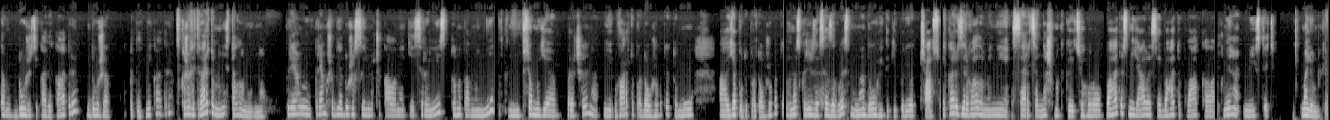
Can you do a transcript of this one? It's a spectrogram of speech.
Там дуже цікаві кадри, дуже апетитні кадри. Скажу відверто, мені стало нудно. Прям, прям щоб я дуже сильно чекала на якийсь реліз, то напевно ні. В цьому є причина, і варто продовжувати, тому я буду продовжувати. Вона, скоріш за все, зависне на довгий такий період часу, яка розірвала мені серце на шматки цього року. Багато сміялася і багато плакала. Книга містить малюнки.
